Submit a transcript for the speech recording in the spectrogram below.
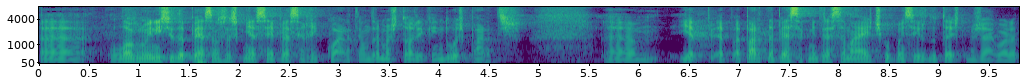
Uh, logo no início da peça, não sei se conhecem a peça Henrique IV, é um drama histórico em duas partes. Uh, e a, a, a, parte da peça que me interessa mais, desculpem sair do texto, mas já agora,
